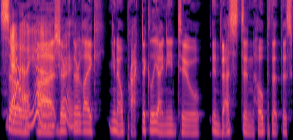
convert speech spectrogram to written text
So Yeah, yeah, uh, sure. they're they're like you know practically I need to invest and hope that this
